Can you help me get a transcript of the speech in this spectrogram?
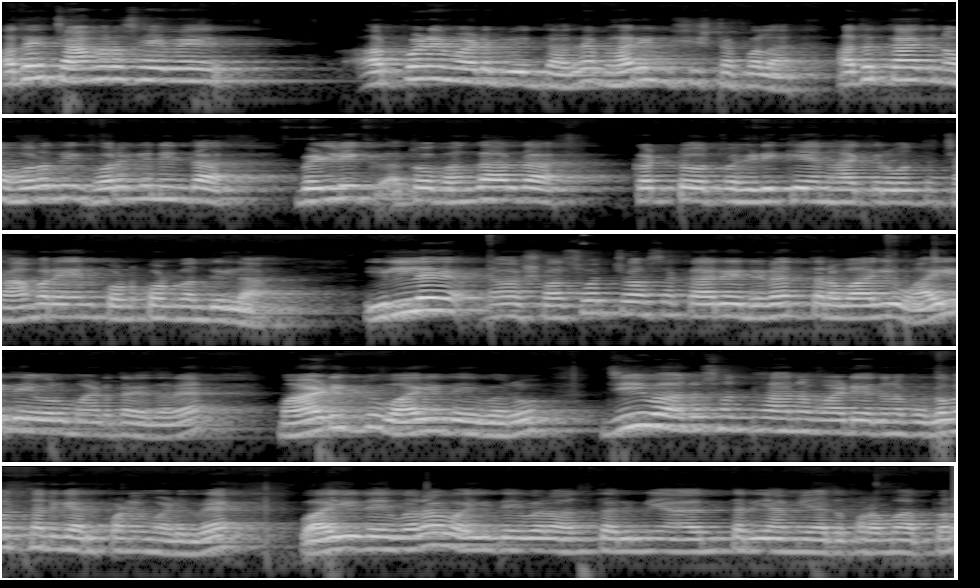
ಅದೇ ಚಾಮರ ಸೇವೆ ಅರ್ಪಣೆ ಮಾಡಿದ್ವಿ ಅಂತಾದರೆ ಭಾರಿ ವಿಶಿಷ್ಟ ಫಲ. ಅದಕ್ಕಾಗಿ ನಾವು ಹೊರದಿ, ಹೊರಗಿನಿಂದ ಬೆಳ್ಳಿ ಅಥವಾ ಬಂಗಾರದ ಕಟ್ಟು ಅಥವಾ ಹಿಡಿಕೆಯನ್ನು ಹಾಕಿರುವಂಥ ಚಾಮರ ಏನು ಕೊಂಡ್ಕೊಂಡು ಬಂದಿಲ್ಲ. ಇಲ್ಲೇ ನಾವು ಶ್ವಾಸೋಚ್ಛ್ವಾಸ ಕಾರ್ಯ ನಿರಂತರವಾಗಿ ವಾಯುದೇವರು ಮಾಡ್ತಾ ಇದ್ದಾರೆ. ಮಾಡಿದ್ದು ವಾಯುದೇವರು. ಜೀವ ಅನುಸಂಧಾನ ಮಾಡಿ ಅದನ್ನು ಭಗವಂತನಿಗೆ ಅರ್ಪಣೆ ಮಾಡಿದರೆ ವಾಯುದೇವರ ವಾಯುದೇವರ ಅಂತರ್ಮಿ, ಅಂತರ್ಯಾಮಿಯಾದ ಪರಮಾತ್ಮನ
